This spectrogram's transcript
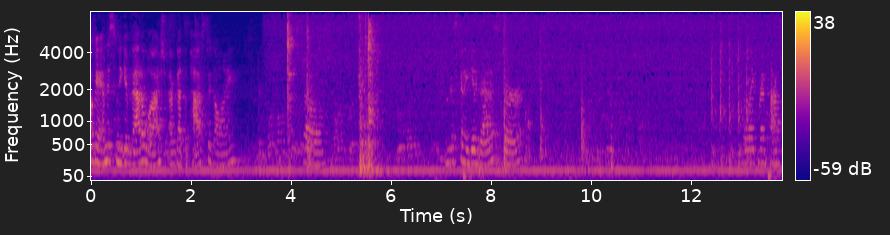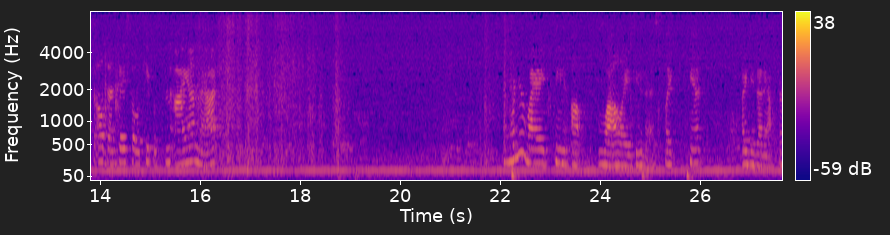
Okay, I'm just gonna give that a wash. I've got the pasta going. So, I'm just gonna give that a stir. I like my pasta al dente, so we'll keep an eye on that. I wonder why I clean up while I do this. Like, can't I do that after?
